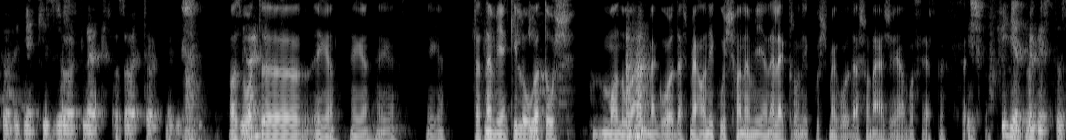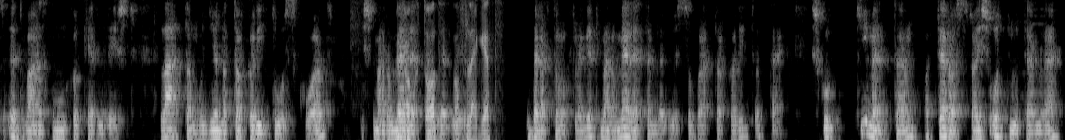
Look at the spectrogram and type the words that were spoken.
tudod, egy ilyen kis zöld led az ajtót meg is. Az Jár. volt, uh, igen, igen, igen, igen. Tehát nem ilyen kilógatós manuál Aha. megoldás, mechanikus, hanem ilyen elektronikus megoldás van Ázsiában szerte. És figyeld meg ezt az advanced munkakerülést. Láttam, hogy jön a takarító squad, és már a Beraktad levő, a flaget? Beraktam a flaget, már a mellettem levő szobát takarították, és akkor kimentem a teraszra, és ott ültem le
